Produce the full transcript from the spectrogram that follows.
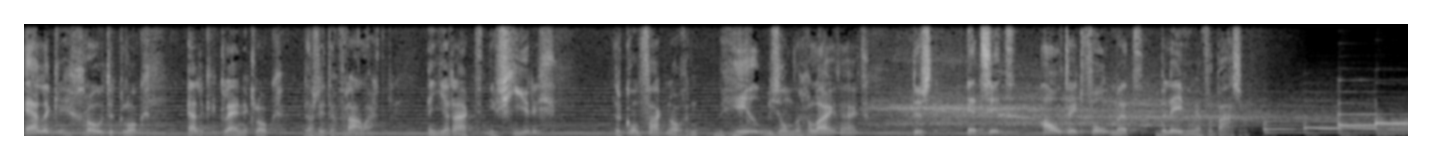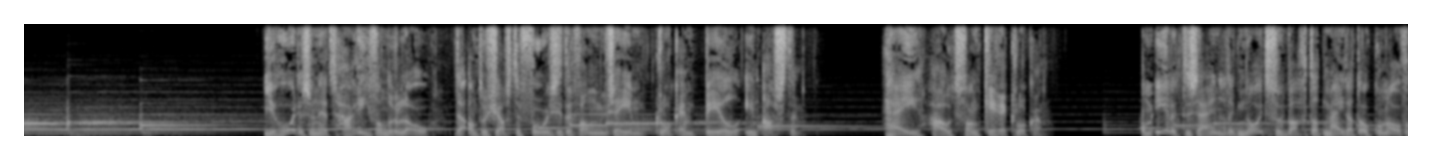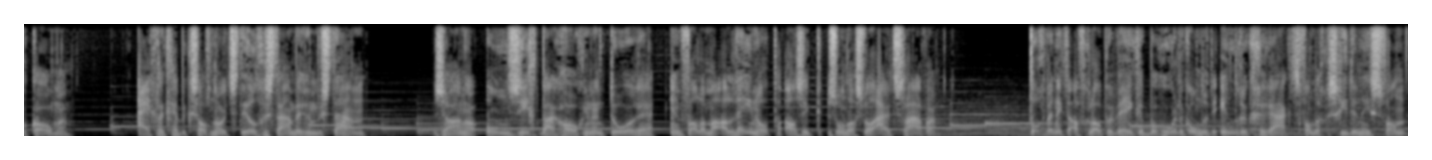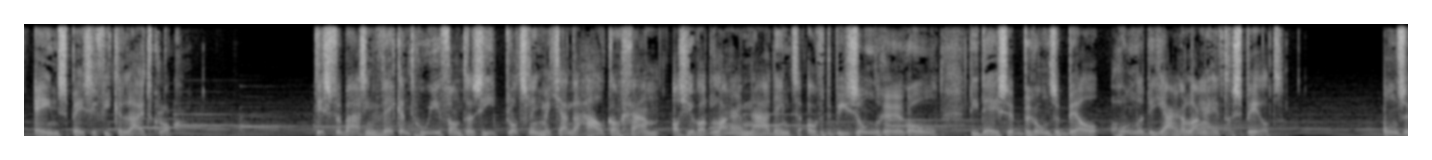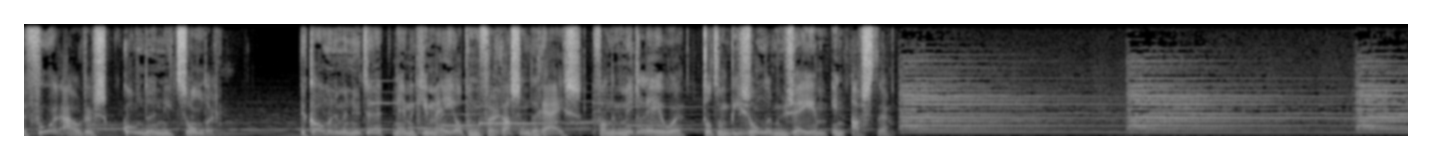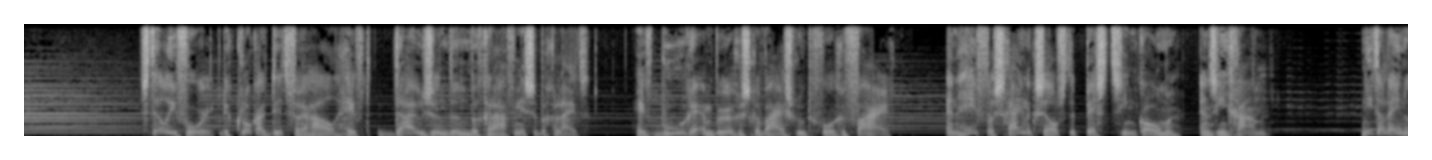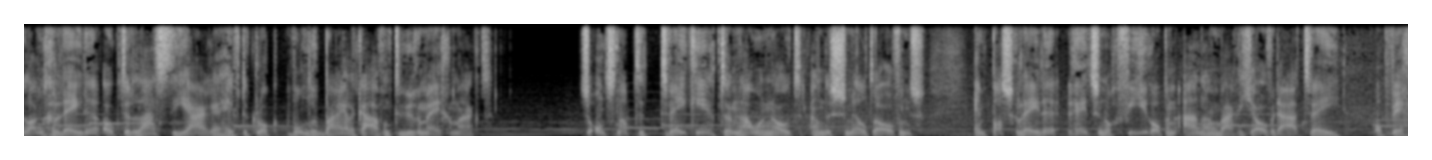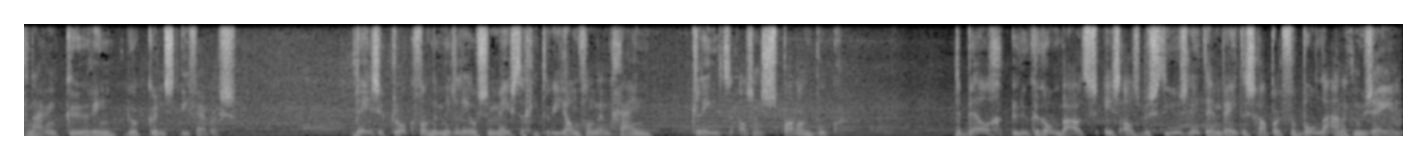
elke grote klok, elke kleine klok, daar zit een verhaal achter. En je raakt nieuwsgierig. Er komt vaak nog een heel bijzonder geluid uit. Dus het zit altijd vol met beleving en verbazing. Je hoorde zo net Harry van der Loo, de enthousiaste voorzitter van Museum Klok en Peel in Asten. Hij houdt van kerkklokken. Om eerlijk te zijn had ik nooit verwacht dat mij dat ook kon overkomen. Eigenlijk heb ik zelfs nooit stilgestaan bij hun bestaan. Ze hangen onzichtbaar hoog in een toren en vallen me alleen op als ik zondags wil uitslapen. Toch ben ik de afgelopen weken behoorlijk onder de indruk geraakt van de geschiedenis van één specifieke luidklok. Het is verbazingwekkend hoe je fantasie plotseling met je aan de haal kan gaan als je wat langer nadenkt over de bijzondere rol die deze bronzen bel honderden jaren lang heeft gespeeld. Onze voorouders konden niet zonder. De komende minuten neem ik je mee op een verrassende reis van de middeleeuwen tot een bijzonder museum in Asten. Stel je voor, de klok uit dit verhaal heeft duizenden begrafenissen begeleid, heeft boeren en burgers gewaarschuwd voor gevaar en heeft waarschijnlijk zelfs de pest zien komen en zien gaan. Niet alleen lang geleden, ook de laatste jaren heeft de klok wonderbaarlijke avonturen meegemaakt. Ze ontsnapte twee keer ter nauwe nood aan de smeltovens en pas geleden reed ze nog vier op een aanhangwagentje over de A2 op weg naar een keuring door kunstliefhebbers. Deze klok van de middeleeuwse meestergieter Jan van den Gijn klinkt als een spannend boek. De Belg Luc Rombouts is als bestuurslid en wetenschapper verbonden aan het museum.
